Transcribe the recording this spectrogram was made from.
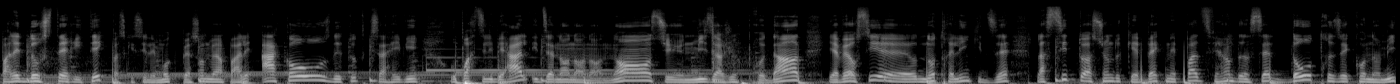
parler d'austérité, parce que c'est les mots que personne ne veut en parler, à cause de tout ce qui revient au Parti libéral, il disait non, non, non, non, c'est une mise à jour prudente. Il y avait aussi euh, une autre ligne qui disait la situation du Québec n'est pas différente de celle d'autres économies.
